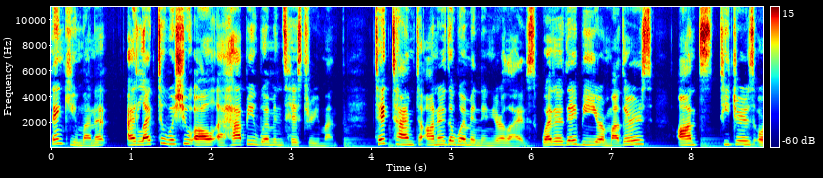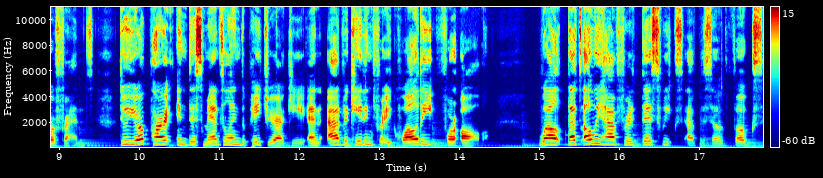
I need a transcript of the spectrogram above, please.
Thank you, Manat. I'd like to wish you all a happy Women's History Month. Take time to honor the women in your lives, whether they be your mothers, aunts, teachers, or friends. Do your part in dismantling the patriarchy and advocating for equality for all. Well, that's all we have for this week's episode, folks.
